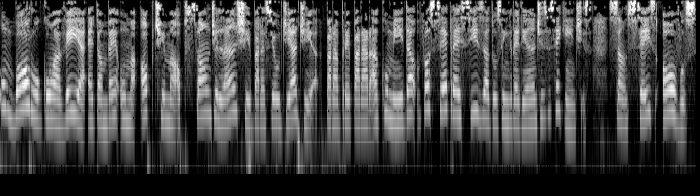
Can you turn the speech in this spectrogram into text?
Um bolo com aveia é também uma ótima opção de lanche para seu dia a dia. Para preparar a comida, você precisa dos ingredientes seguintes: são seis ovos,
